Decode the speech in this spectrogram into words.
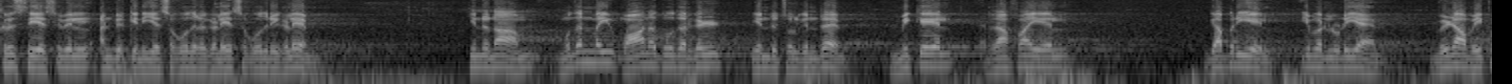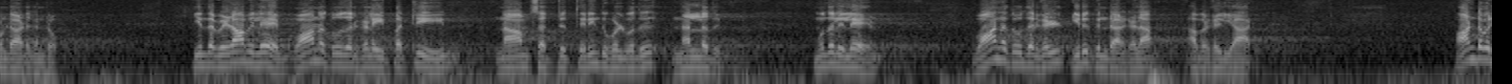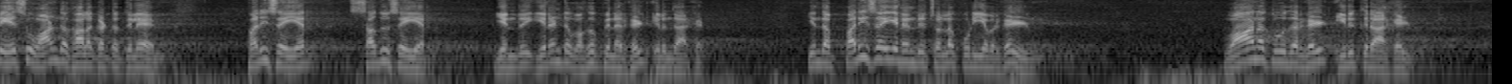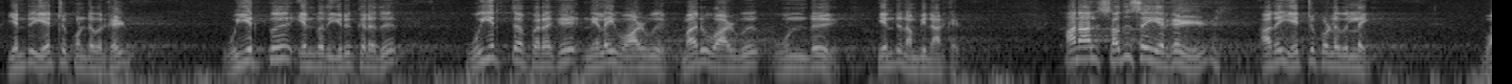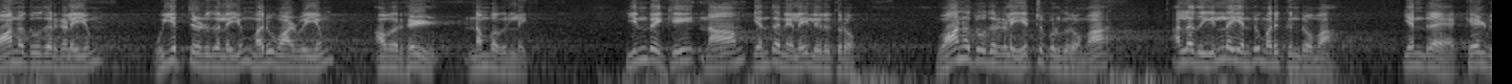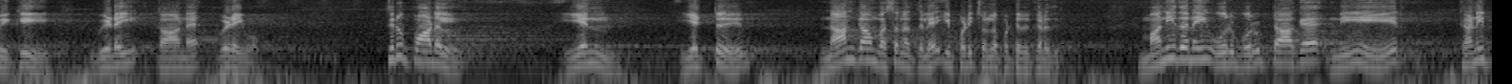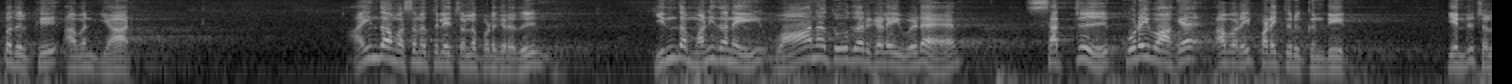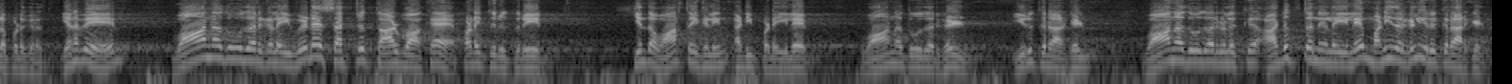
கிறிஸ்து இயேசுவில் அன்பிற்கினிய சகோதரர்களே சகோதரிகளே இன்று நாம் முதன்மை வானதூதர்கள் என்று சொல்கின்ற மிக்கேல் ரஃபாயேல் கப்ரியேல் இவர்களுடைய விழாவை கொண்டாடுகின்றோம். இந்த விழாவிலே வானதூதர்களை பற்றி நாம் சற்று தெரிந்து கொள்வது நல்லது. முதலிலே வானதூதர்கள் இருக்கின்றார்களா? அவர்கள் யார்? ஆண்டவர் இயேசு வாழ்ந்த காலகட்டத்திலே பரிசேயர் சதுசேயர் என்று இரண்டு வகுப்பினர்கள் இருந்தார்கள். இந்த பரிசெயர் என்று சொல்லக்கூடியவர்கள் வானதூதர்கள் இருக்கிறார்கள் என்று ஏற்றுக்கொண்டவர்கள். உயிர்ப்பு என்பது இருக்கிறது. உயிர்த்த பிறகு நிலை வாழ்வு மறுவாழ்வு உண்டு என்று நம்பினார்கள். ஆனால் சதுசேயர்கள் அதை ஏற்றுக்கொள்ளவில்லை. வானதூதர்களையும் உயிர்த்தெழுதலையும் மறுவாழ்வையும் அவர்கள் நம்பவில்லை. இன்றைக்கு நாம் எந்த நிலையில் இருக்கிறோம்? வானதூதர்களை ஏற்றுக்கொள்கிறோமா? அல்லது இல்லை என்று மறுக்கின்றோமா? என்ற கேள்விக்கு விடை காண விழைவோம். திருப்பாடல் எண் எட்டு நான்காம் வசனத்திலே இப்படி சொல்லப்பட்டிருக்கிறது. மனிதனை ஒரு பொருட்டாக நீர் கணிப்பதற்கு அவன் யார்? ஐந்தாம் வசனத்திலே சொல்லப்படுகிறது இந்த மனிதனை வானதூதர்களை விட சற்று குறைவாக அவரை படைத்திருக்கின்றீர் என்று சொல்லப்படுகிறது. எனவே வானதூதர்களை விட சற்று தாழ்வாக படைத்திருக்கிறீர். இந்த வார்த்தைகளின் அடிப்படையிலே வானதூதர்கள் இருக்கிறார்கள் வானதூதர்களுக்கு அடுத்த நிலையிலே மனிதர்கள் இருக்கிறார்கள்.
